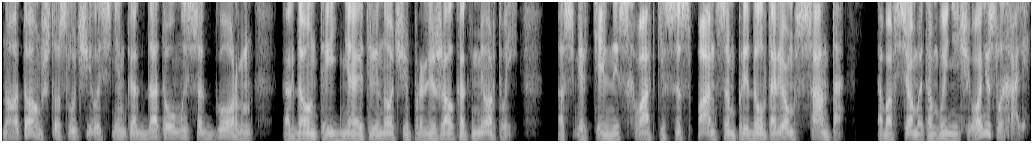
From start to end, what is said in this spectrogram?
Но о том, что случилось с ним когда-то у мыса Горн — когда он три дня и три ночи пролежал как мертвый, о смертельной схватке с испанцем пред алтарем в Санта. Обо всем этом вы ничего не слыхали?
